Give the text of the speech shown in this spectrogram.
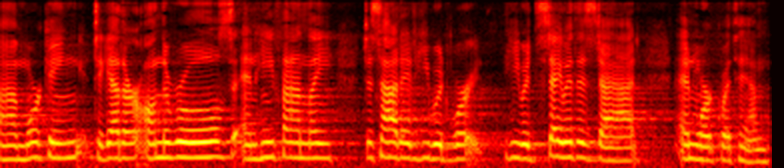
um, working together on the rules, and he finally decided he would, work, he would stay with his dad and work with him.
